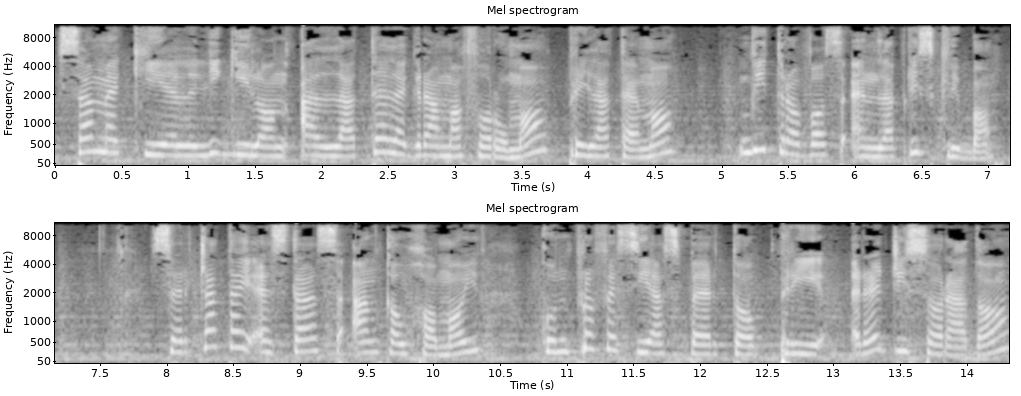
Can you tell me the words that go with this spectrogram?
same kiel ligilon al la telegrama forumo pri la temo, vi trovos en la priskribo. Serĉataj estas ankaŭ homoj kun profesia sperto pri regisorado,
